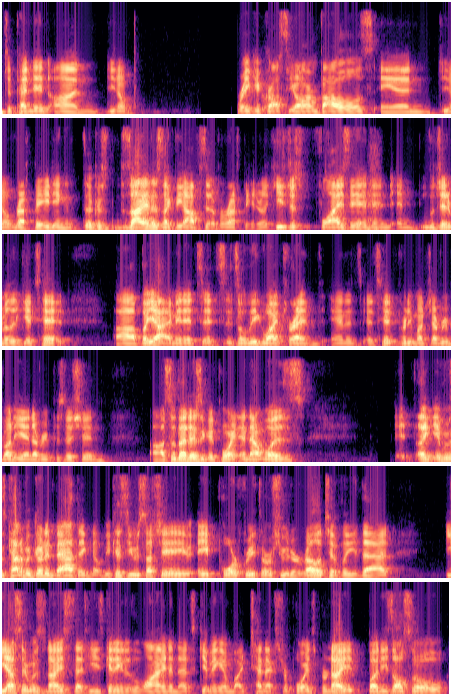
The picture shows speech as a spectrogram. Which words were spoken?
dependent on you know break across the arm fouls and you know ref baiting and because Zion is like the opposite of a ref baiter, like he just flies in and, and legitimately gets hit. Uh, but yeah, I mean, it's it's it's a league wide trend and it's it's hit pretty much everybody at every position. Uh, so that is a good point. and that was. It, like it was kind of a good and bad thing though because he was such a, a poor free throw shooter relatively that yes, it was nice that he's getting to the line and that's giving him like 10 extra points per night, but he's also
